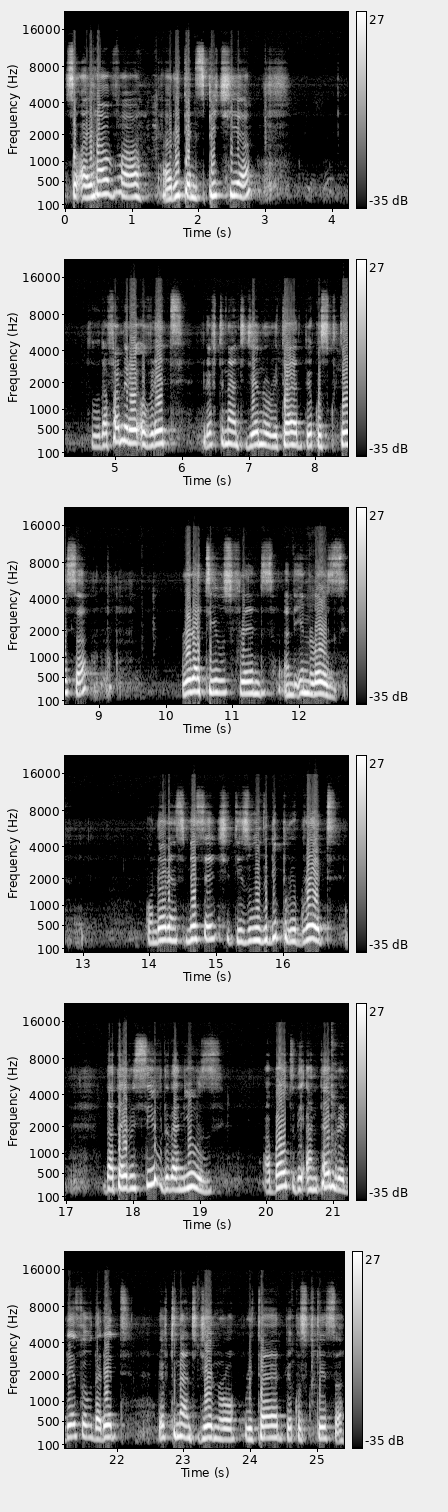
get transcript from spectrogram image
So I have uh, a written speech here to the family of late Lieutenant General retired Pecos Kutesa, relatives, friends, and in-laws. Condolence message. It is with deep regret that I received the news about the untimely death of the late Lieutenant General retired Pecos Kutesa.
